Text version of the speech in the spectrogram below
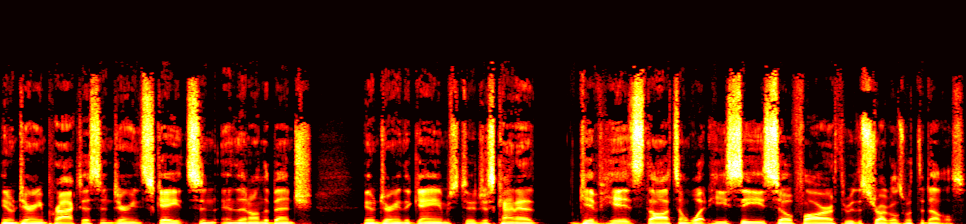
you know, during practice and during skates, and and then on the bench, you know, during the games to just kind of give his thoughts on what he sees so far through the struggles with the Devils.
